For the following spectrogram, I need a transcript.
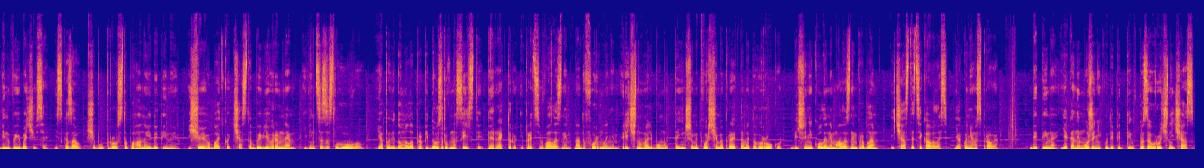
Він вибачився і сказав, що був просто поганою дитиною, і що його батько часто бив його ремнем, і він це заслуговував. Я повідомила про підозру в насильстві директору і працювала з ним над оформленням річного альбому та іншими творчими проектами того року. Більше ніколи не мала з ним проблем і часто цікавилась, як у нього справи. Дитина, яка не може нікуди піти в позаурочний час.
